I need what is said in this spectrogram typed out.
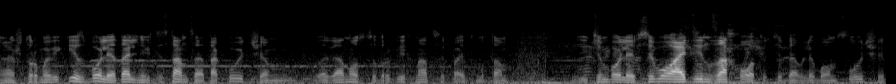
э, штурмовики с более дальних дистанций атакуют, чем авианосцы других наций, поэтому там и тем более всего один заход у тебя в любом случае.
